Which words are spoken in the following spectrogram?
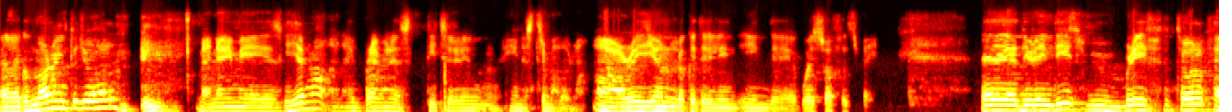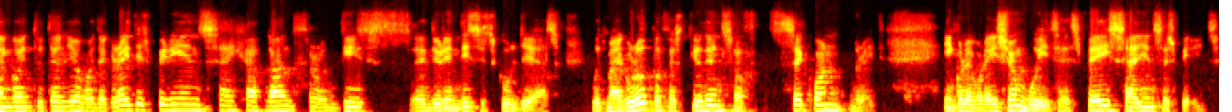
Uh, good morning to you all. My name is Guillermo and I'm primary teacher in, in Extremadura, a region located in, in the west of Spain. Uh, during this brief talk, I'm going to tell you about the great experience I have gone through this uh, during these school years with my group of students of second grade in collaboration with Space Science Experience.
